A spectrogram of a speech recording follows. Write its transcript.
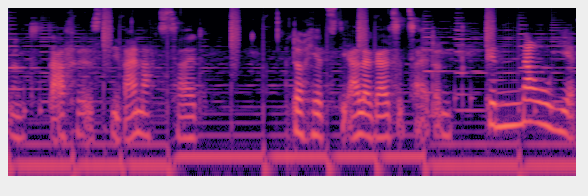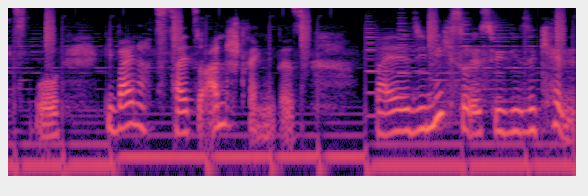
Und dafür ist die Weihnachtszeit doch jetzt die allergeilste Zeit. Und genau jetzt, wo die Weihnachtszeit so anstrengend ist, weil sie nicht so ist, wie wir sie kennen,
